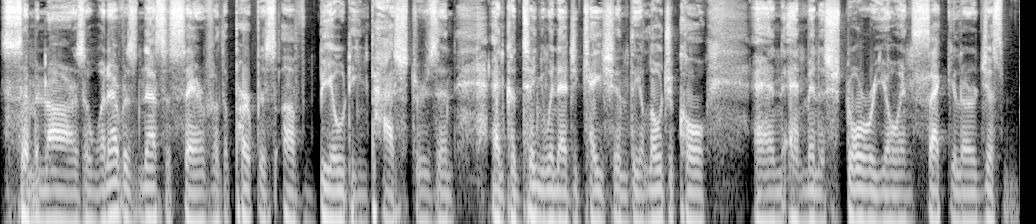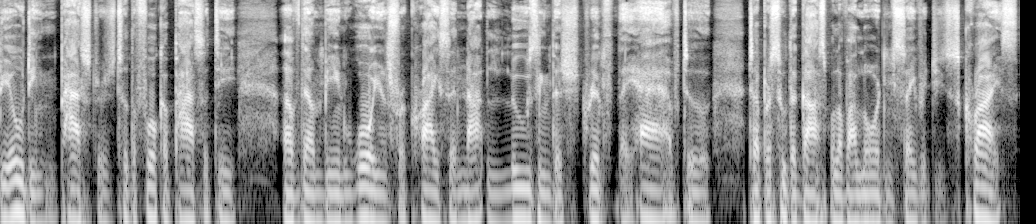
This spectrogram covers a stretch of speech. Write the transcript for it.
seminars or whatever is necessary for the purpose of building pastors and, and continuing education, theological and, and ministerial and secular, just building pastors to the full capacity of them being warriors for Christ and not losing the strength they have to, to pursue the gospel of our Lord and Savior Jesus Christ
